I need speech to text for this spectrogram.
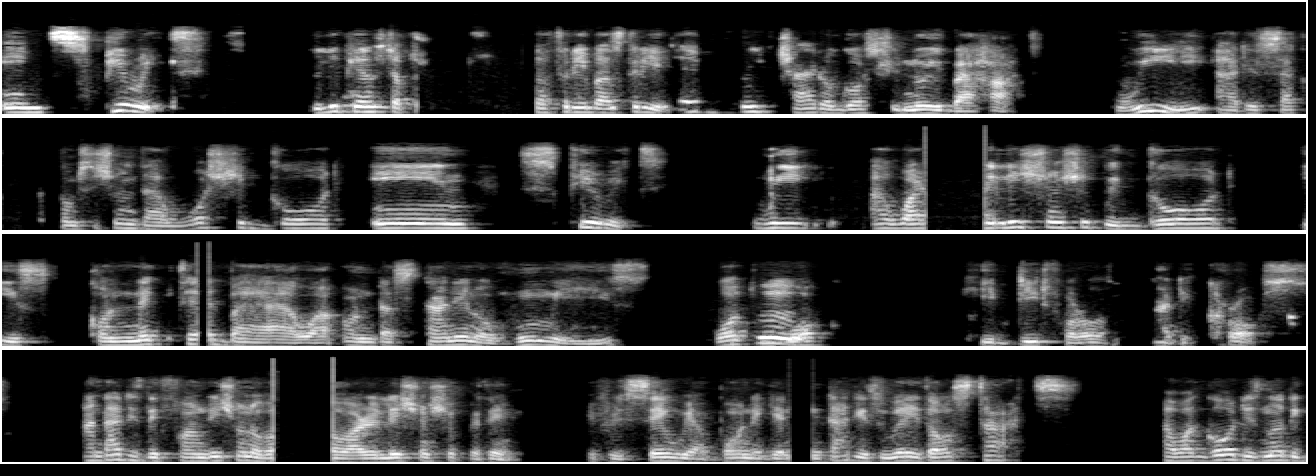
in spirit. Philippians chapter 3, verse 3. Every child of God should know it by heart. We are the circumcision that worship God in spirit. We our relationship with God is connected by our understanding of whom He is, what mm. work He did for us at the cross, and that is the foundation of our relationship with Him. If we say we are born again, that is where it all starts. Our God is not the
